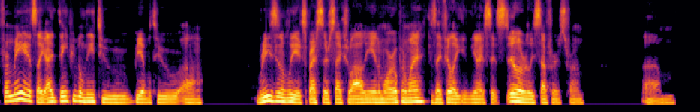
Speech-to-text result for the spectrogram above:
for me it's like I think people need to be able to uh reasonably express their sexuality in a more open way because I feel like the United States still really suffers from um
